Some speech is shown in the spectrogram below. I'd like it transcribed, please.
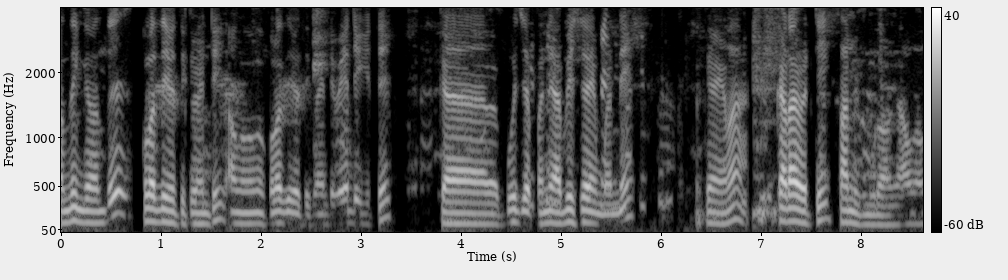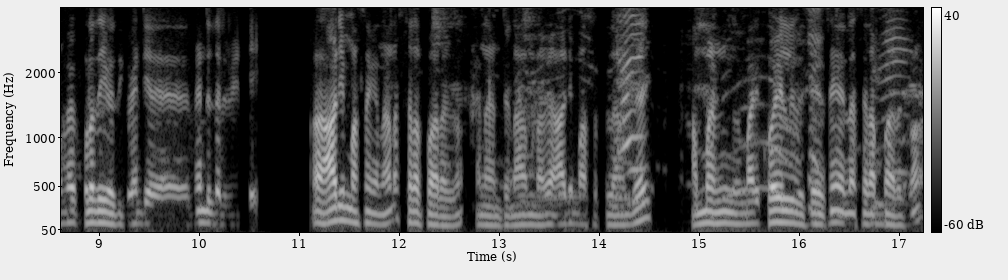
வந்து இங்கே வந்து குலதெய்வத்துக்கு வேண்டி அவங்கவுங்க குலதெய்வத்துக்கு வேண்டி வேண்டிக்கிட்டு க பூஜை பண்ணி அபிஷேகம் பண்ணி ஓகேங்களா? கடை வெட்டி சாமி கும்பிடுவாங்க. அவங்கவுங்க குலதெய்வத்துக்கு வேண்டிய வேண்டுதல் வேண்டி. ஆடி மாதங்கிறனால சிறப்பாக இருக்கும். என்னன்ட்டு நார்மலாகவே ஆடி மாதத்தில் வந்து அம்மன் இந்த மாதிரி கோயில் விசேஷம் எல்லாம் சிறப்பாக இருக்கும்.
